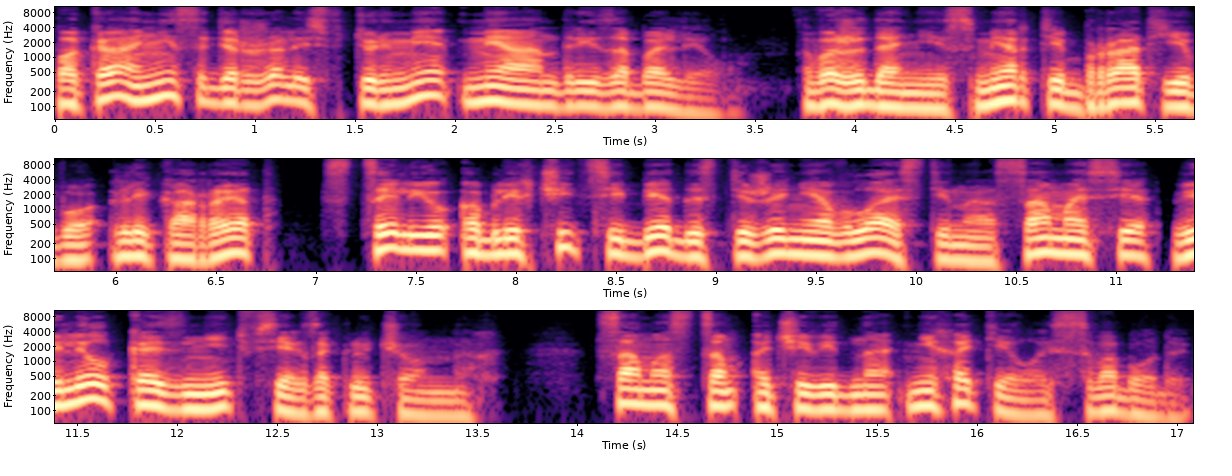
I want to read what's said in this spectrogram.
Пока они содержались в тюрьме, Меандрий заболел. В ожидании смерти брат его, Ликарет, с целью облегчить себе достижение власти на Самосе, велел казнить всех заключенных. Самосцам, очевидно, не хотелось свободы.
